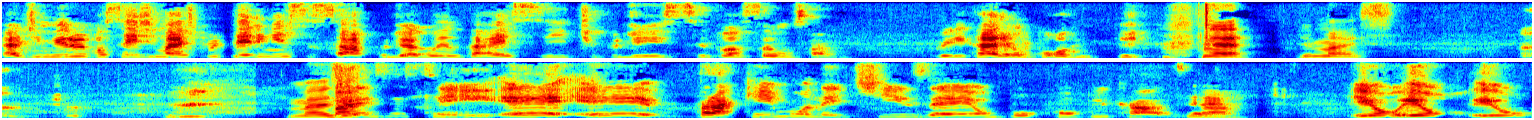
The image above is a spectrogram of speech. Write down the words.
admiro vocês demais por terem esse saco de aguentar esse tipo de situação, sabe? Porque, cara, é um porre. É, demais. Mas, Mas assim, é, é, para quem monetiza é um pouco complicado, tá? É. Eu, eu, eu,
